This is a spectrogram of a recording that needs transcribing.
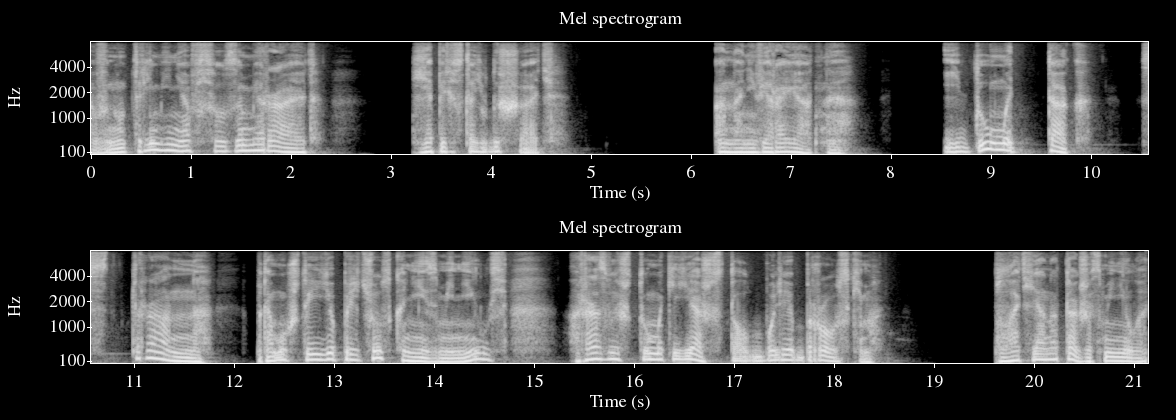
внутри меня все замирает. Я перестаю дышать. Она невероятная. И думать так странно, потому что ее прическа не изменилась, разве что макияж стал более броским. Платье она также сменила,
